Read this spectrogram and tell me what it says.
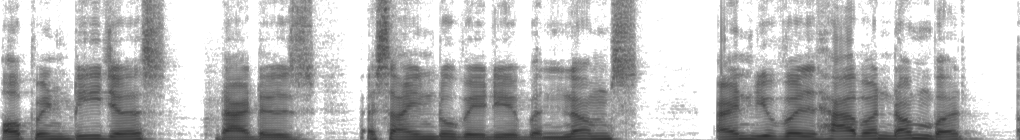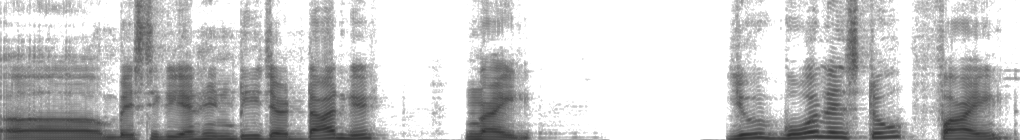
of integers that is assigned to variable nums and you will have a number, uh, basically an integer target 9 your goal is to find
